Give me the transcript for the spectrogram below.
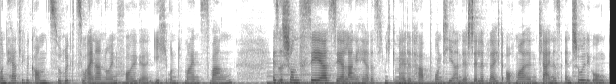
und herzlich willkommen zurück zu einer neuen Folge Ich und mein Zwang. Es ist schon sehr, sehr lange her, dass ich mich gemeldet habe und hier an der Stelle vielleicht auch mal ein kleines Entschuldigung.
